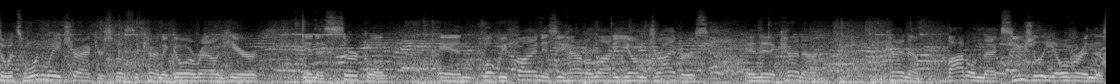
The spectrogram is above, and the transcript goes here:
So it's one-way track. You're supposed to kind of go around here in a circle. And what we find is you have a lot of young drivers and then it kind of kind of bottlenecks, usually over in this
